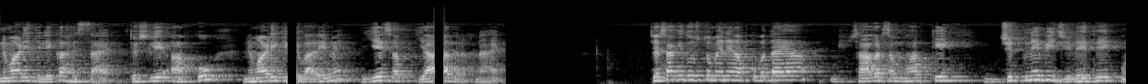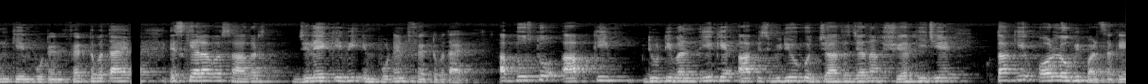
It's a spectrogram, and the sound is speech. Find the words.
निवाड़ी ज़िले का हिस्सा है। तो इसलिए आपको निवाड़ी के बारे में ये सब याद रखना है। जैसा कि दोस्तों मैंने आपको बताया, सागर संभाग के जितने भी ज़िले थे, उनके इंपोर्टेंट फैक्ट बताए। इसके अलावा सागर ज़िले की भी इंपोर्टेंट फैक्ट बताए। अब दोस्तों, आपकी ड्यूटी बनती है कि आप इस वीडियो को ज़्यादा से ज़्यादा शेयर कीजिए, ताकि और लोग भी पढ़ सके।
